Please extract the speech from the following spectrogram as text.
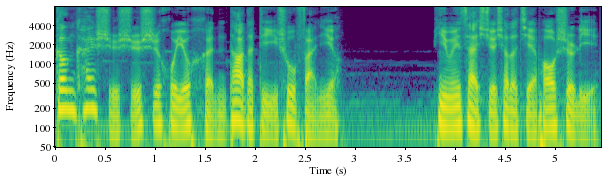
刚开始时是会有很大的抵触反应，因为在学校的解剖室里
